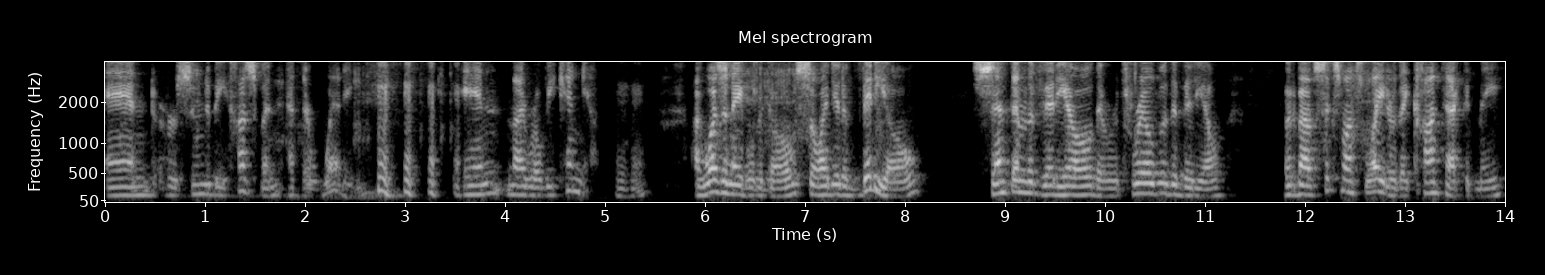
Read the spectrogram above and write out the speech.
and her soon to be husband at their wedding in Nairobi, Kenya. Mm-hmm. I wasn't able to go, so I did a video, sent them the video. They were thrilled with the video. But about six months later, they contacted me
